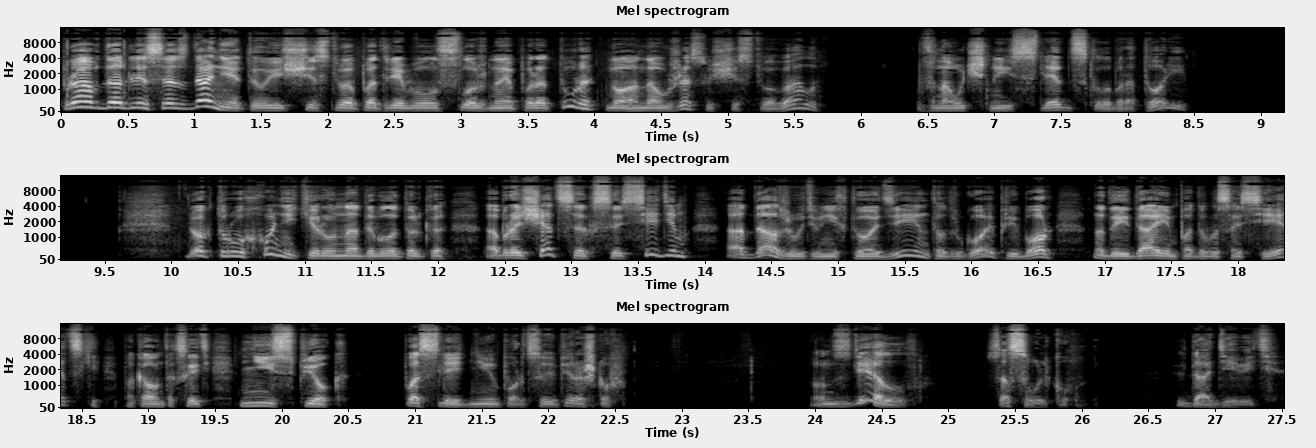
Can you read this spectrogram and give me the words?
Правда, для создания этого вещества потребовалась сложная аппаратура, но она уже существовала в научно-исследовательской лаборатории. Доктору Хоникеру надо было только обращаться к соседям, одалживать у них то один, то другой прибор, надоедая им по-добрососедски, пока он, так сказать, не испек последнюю порцию пирожков. Он сделал сосульку, льда девять,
